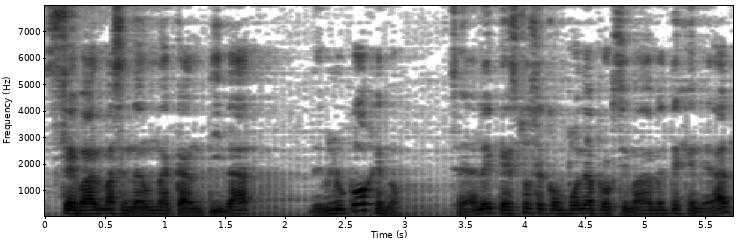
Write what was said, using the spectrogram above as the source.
se va a almacenar una cantidad de glucógeno. O que esto se compone aproximadamente en general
